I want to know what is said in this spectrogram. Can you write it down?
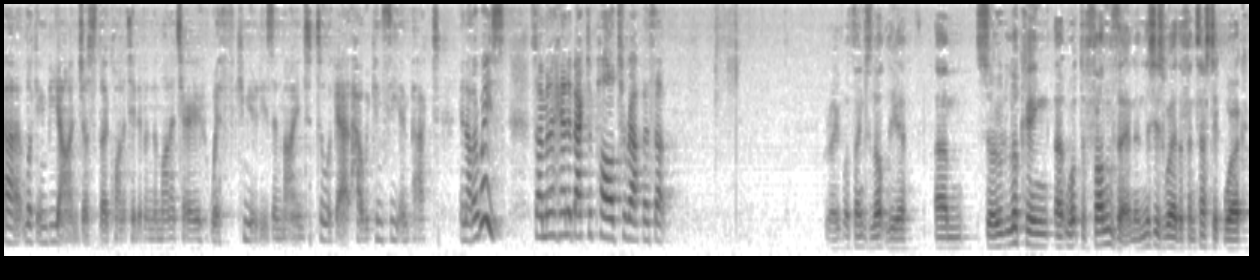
Uh, looking beyond just the quantitative and the monetary with communities in mind to look at how we can see impact in other ways. So I'm going to hand it back to Paul to wrap us up. Great. Well, thanks a lot, Leah. Um, so looking at what the fund then, and this is where the fantastic work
